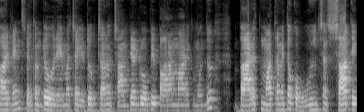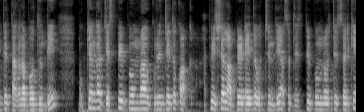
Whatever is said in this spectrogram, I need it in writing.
హాయ్ ఫ్రెండ్స్ వెల్కమ్ టు రేమచ్చ యూట్యూబ్ ఛానల్ ఛాంపియన్ ట్రోఫీ ప్రారంభానికి ముందు భారత్ మాత్రమైతే ఒక ఊహించిన షాక్ అయితే తగలబోతుంది. ముఖ్యంగా జస్ప్రీత్ బుమ్రా గురించి అయితే ఒక అఫీషియల్ అప్డేట్ అయితే వచ్చింది. అసలు జస్ప్రీత్ బుమ్రా వచ్చేసరికి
